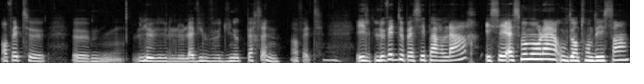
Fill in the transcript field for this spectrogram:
en fait la vulve d'une autre personne en fait. Mm. Et le fait de passer par l'art, et c'est à ce moment-là où dans ton dessin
